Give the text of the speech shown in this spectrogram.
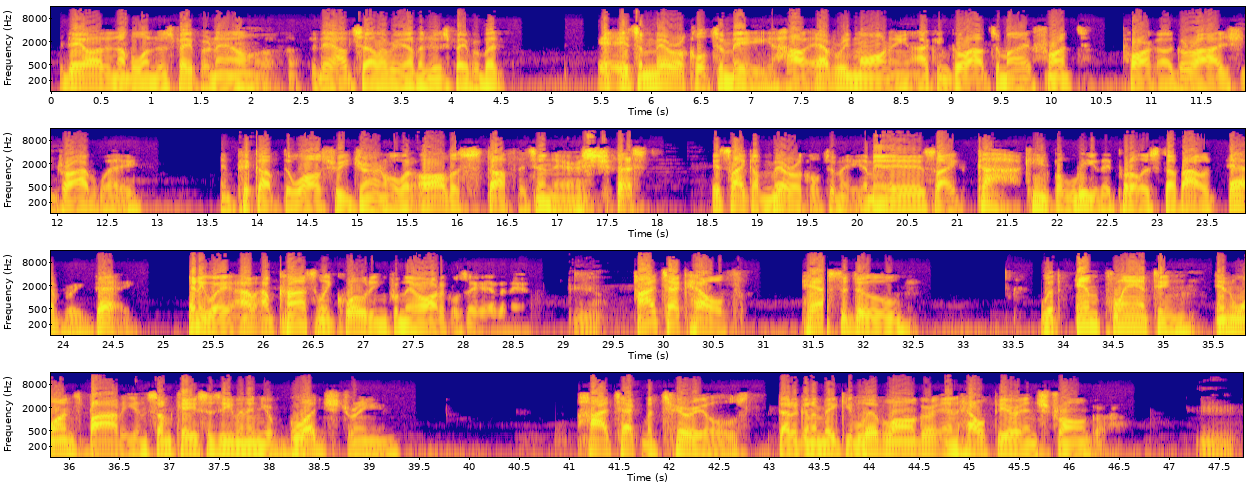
they are the number one newspaper now. They outsell every other newspaper, but it's a miracle to me how every morning I can go out to my front park uh, garage driveway and pick up the Wall Street Journal with all the stuff that's in there. It's just, it's like a miracle to me. I mean, it's like, God, I can't believe they put all this stuff out every day. Anyway, I'm, I'm constantly quoting from the articles they have in there Yeah. high tech health has to do with implanting in one's body, in some cases even in your bloodstream, high tech materials that are going to make you live longer and healthier and stronger. Mm-hmm.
